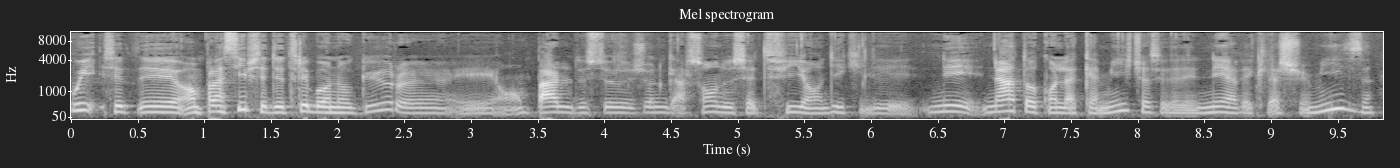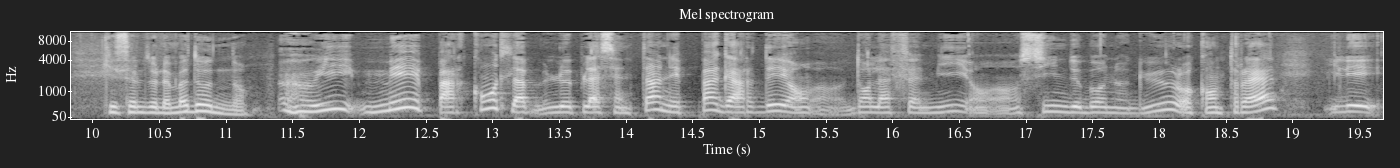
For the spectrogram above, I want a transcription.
Oui, c'était, en principe, c'est de très bon augure. Euh, et on parle de ce jeune garçon, de cette fille, on dit qu'il est né nato con la camicia, c'est-à-dire né avec la chemise. Qui est celle de la Madone. Oui, mais par contre, le placenta n'est pas gardé dans la famille en, signe de bon augure. Au contraire, il est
